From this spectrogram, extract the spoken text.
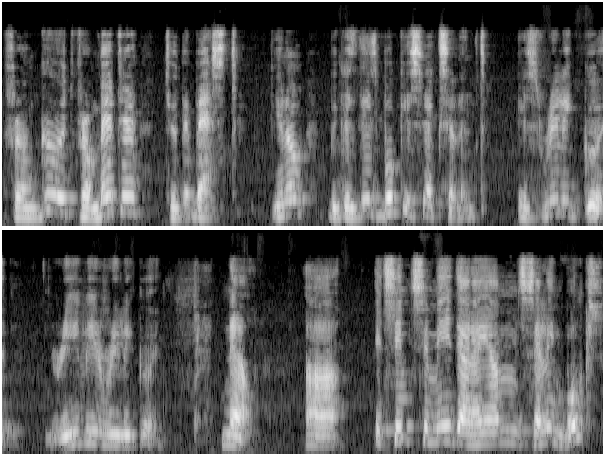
from good, from better to the best, you know, because this book is excellent. It's really good, really, really good. Now, uh, it seems to me that I am selling books.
